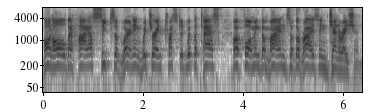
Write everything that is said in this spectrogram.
on all the higher seats of learning which are entrusted with the task of forming the minds of the rising generation.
